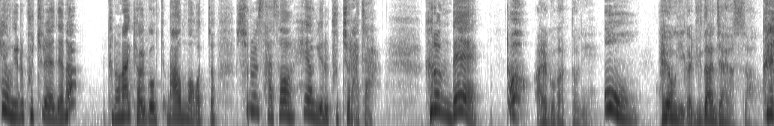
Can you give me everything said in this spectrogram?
혜영이를 구출해야 되나? 그러나 결국 마음 먹었죠. 술을 사서 혜영이를 구출하자. 그런데, 알고 봤더니 어, 혜영이가 유단자였어. 그래.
